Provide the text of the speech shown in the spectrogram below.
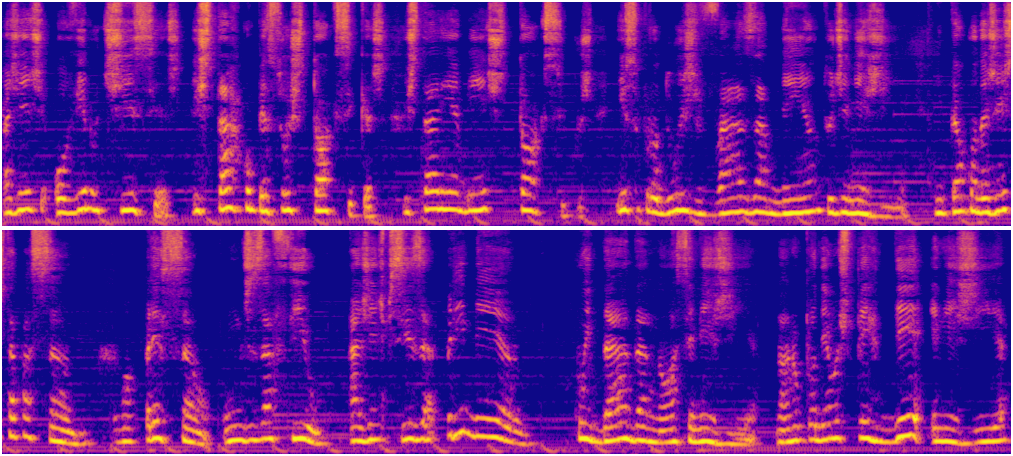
A gente ouvir notícias, estar com pessoas tóxicas, estar em ambientes tóxicos, isso produz vazamento de energia. Então, quando a gente está passando uma pressão, um desafio, a gente precisa primeiro cuidar da nossa energia. Nós não podemos perder energia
